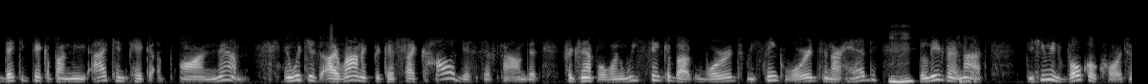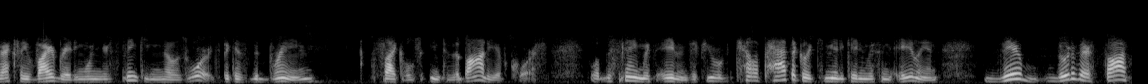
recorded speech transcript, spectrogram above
they can pick up on me, I can pick up on them. And which is ironic because psychologists have found that, for example, when we think about words, we think words in our head. Believe it or not, the human vocal cords are actually vibrating when you're thinking those words because the brain cycles into the body, of course. Well, the same with aliens. If you were telepathically communicating with an alien, their whatever their thoughts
